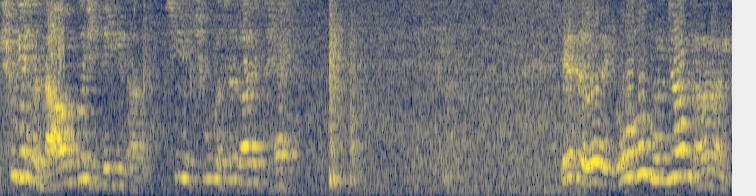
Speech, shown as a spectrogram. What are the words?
축에서 나온 것이 되기도 하고, 신이 축으로 들어가야 돼. 그래서 요 문장은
